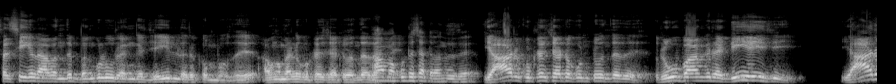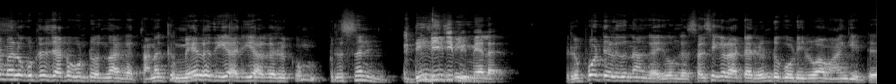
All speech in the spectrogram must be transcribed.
சசிகலா வந்து பெங்களூர் அங்க ஜெயில்ல இருக்கும்போது அவங்க மேல குற்றச்சாட்டு வந்தது? ஆமா குற்றச்சாட்டு வந்தது. யார் குற்றச்சாட்டை கொண்டு வந்தது? ரூபாங்கிற டிஐஜி யார் மேல குற்றச்சாட்டு கொண்டு வந்தாங்க? தனக்கு மேலதிகாரியாக இருக்கும் பிரசன்ட் டிஜிபி மேல. ரிப்போர்ட் எழுதுனாங்க. இவங்க சசிகலாட்ட ரெண்டு கோடி ரூபா வாங்கிட்டு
